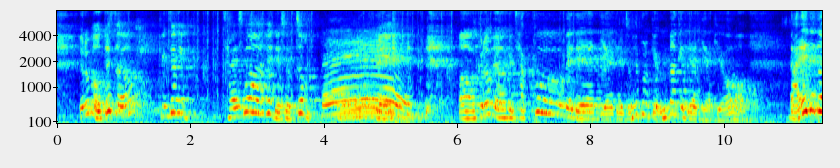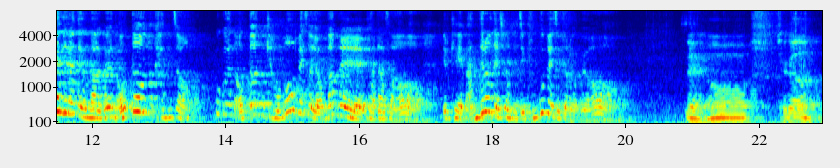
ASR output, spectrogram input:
여러분 어땠어요? 굉장히 잘 소화해내셨죠? 네. 어, 그러면 그 작품에 대한 이야기를 좀 해볼게요. 음악에 대한 이야기요. 나의 대답이라는 음악은 어떤 감정 혹은 어떤 경험에서 영감을 받아서 이렇게 만들어내셨는지 궁금해지더라고요. 네, 어, 제가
